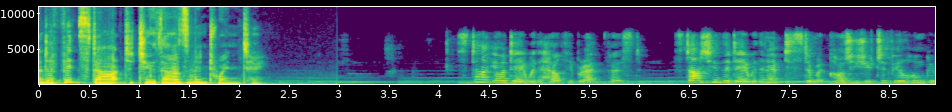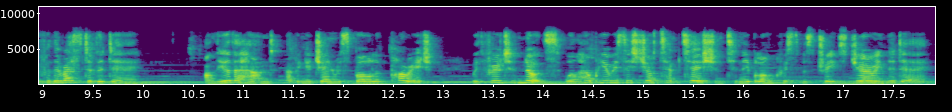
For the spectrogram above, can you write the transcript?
and a fit start to 2020. Start your day with a healthy breakfast. Starting the day with an empty stomach causes you to feel hungry for the rest of the day. On the other hand, having a generous bowl of porridge with fruit and nuts will help you resist your temptation to nibble on Christmas treats during the day.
